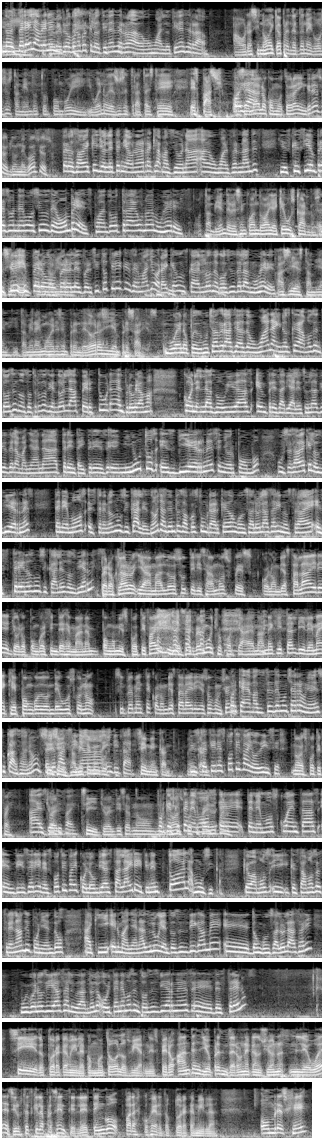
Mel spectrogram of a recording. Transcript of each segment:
No, espere, le abren el micrófono porque lo tiene cerrado, don Juan, lo tiene cerrado. Ahora sí no, hay que aprender de negocios también, doctor Pombo, y, y bueno, de eso se trata este espacio. Pues es Oiga. la locomotora de ingresos, los negocios. Pero sabe que yo le tenía una reclamación a, a don Juan Fernández y es que siempre son negocios de hombres. ¿Cuándo trae uno de mujeres? No, también de vez en cuando hay, hay que buscarlos. es Sí, cierto, pero, pero el esfuercito tiene que ser mayor. Hay que buscar los negocios de las mujeres. Así es también, y también hay mujeres emprendedoras y empresarias. Bueno, pues muchas gracias, don Juan. Ahí nos quedamos entonces nosotros haciendo la apertura del programa con las movidas empresariales. Son las 10 de la mañana, 33 eh, minutos. Es viernes, señor Pombo. Usted sabe que los viernes tenemos estrenos musicales, ¿no? Ya se empezó a acostumbrar que don Gonzalo Lázari nos trae estrenos musicales los viernes. Pero claro, y además los utilizamos, pues Colombia está al aire, yo lo pongo el fin de semana, pongo mi Spotify y me sirve mucho, porque además me quita el dilema de qué pongo, dónde busco, no. Simplemente Colombia está al aire y eso funciona. Porque además usted es de mucha reunión en su casa, ¿no? Usted Sí, le sí, a mí fascina sí me invitar. Sí, me encanta. me ¿Y usted tiene Spotify o Deezer? No, Spotify. Ah, Yo el- Spotify. sí, yo el Deezer no... Porque no, es que Spotify tenemos es bueno. eh, tenemos cuentas en Deezer y en Spotify. Colombia está al aire y tienen toda la música que vamos y que estamos estrenando y poniendo aquí en Mañanas Blue. Y entonces dígame, eh, don Gonzalo Lázari, muy buenos días, saludándolo. Hoy tenemos entonces viernes eh, de estrenos. Sí, doctora Camila, como todos los viernes. Pero antes de yo presentar una canción, le voy a decir a usted que la presente. Le tengo para escoger, doctora Camila. Hombres G,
